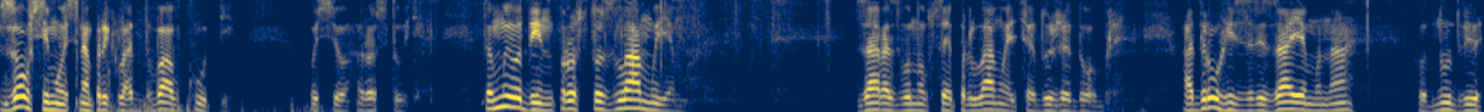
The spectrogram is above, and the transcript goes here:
зовсім ось, наприклад, два вкупі, ось о, ростуть. то ми один просто зламуємо. Зараз воно все приламується дуже добре. А другий зрізаємо на одну-дві.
